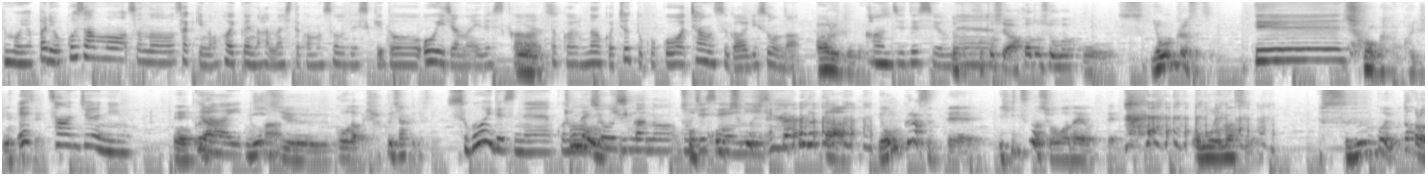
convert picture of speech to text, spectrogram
でもやっぱりお子さんもそのさっきの保育園の話とかもそうですけど多いじゃないです多かいです。だからなんかちょっとここはチャンスがありそうなあると思います。感じですよね。今年赤戸小学校4クラスですもんへえ小学校1え年生。30人えーとぐらいとか。や25だから100弱ですね。すごいですね。こ去年のの少子化のご時世に。少子化の中4クラスっていつの昭和だよって思いますよ。すごい。だから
